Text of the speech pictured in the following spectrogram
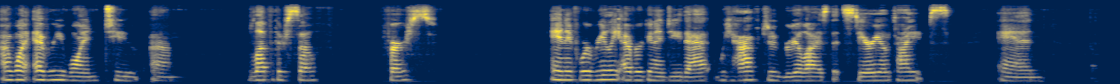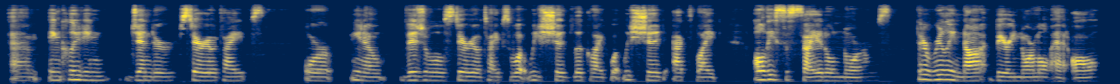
I want everyone to um, love their self first. And if we're really ever going to do that, we have to realize that stereotypes and um, including gender stereotypes or, you know, visual stereotypes, what we should look like, what we should act like, all these societal norms that are really not very normal at all.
